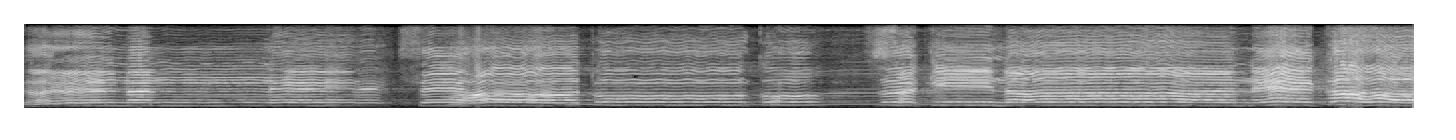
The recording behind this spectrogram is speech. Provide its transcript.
کر ننے سے ہاتھوں کو سکینہ نے کہا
